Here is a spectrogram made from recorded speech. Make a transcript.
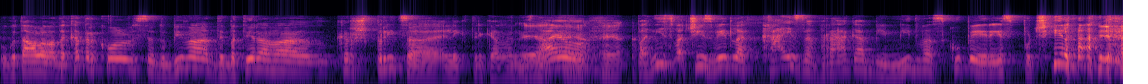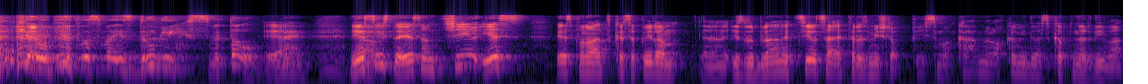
ugotavljava, da kadarkoli se dobiva, debatirava, kar šprica elektrika v Ja, znajo. ja, ja. Pa nisva čez vedela, kaj za vraga bi mi dva skupaj res počela, ker v bistvu smo iz drugih svetov. Ja. ne. Jaz isto, jaz sem čil, jaz, jaz ponovadi, ko se pelem uh, iz Ljubljana, cel cajt razmišljal, pismo, kaj mi lahko mi da skup narediva.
